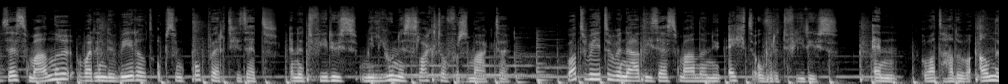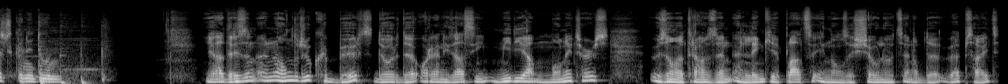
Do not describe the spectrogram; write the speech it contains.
Zes maanden waarin de wereld op zijn kop werd gezet en het virus miljoenen slachtoffers maakte. Wat weten we na die zes maanden nu echt over het virus? En wat hadden we anders kunnen doen? Ja, er is een, een, onderzoek gebeurd door de organisatie Media Monitors. We zullen trouwens een, een linkje plaatsen in onze show notes en op de website.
